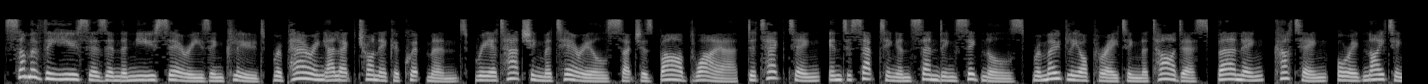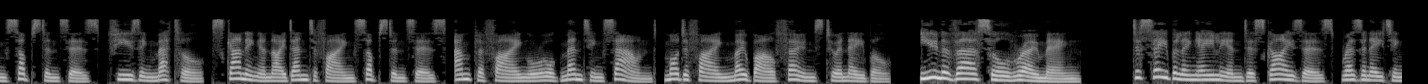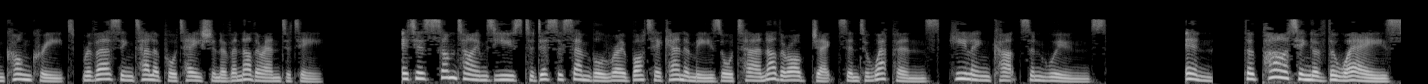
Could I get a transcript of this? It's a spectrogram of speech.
Some of the uses in the new series include, repairing electronic equipment, reattaching materials such as barbed wire, detecting, intercepting and sending signals, remotely operating the TARDIS, burning, cutting, or igniting substances, fusing metal, scanning and identifying substances, amplifying or augmenting sound, modifying mobile phones to enable universal roaming Disabling alien disguises, resonating concrete, reversing teleportation of another entity. It is sometimes used to disassemble robotic enemies or turn other objects into weapons, healing cuts and wounds. In The Parting of the Ways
